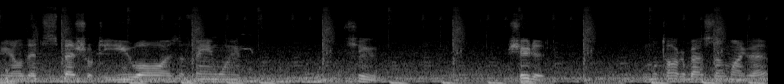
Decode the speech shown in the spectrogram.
you know, that's special to you all as a family. Shoot. Shoot it. And we'll talk about something like that.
